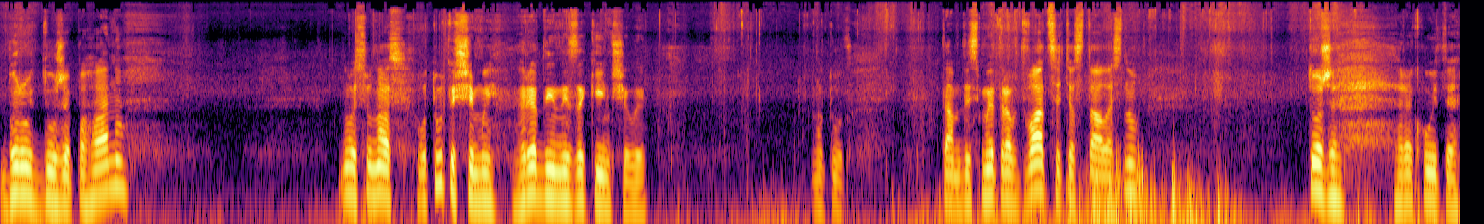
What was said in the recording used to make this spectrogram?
беруть дуже погано. Ну ось у нас отут ще ми ряди не закінчили. Отут. Там десь метрів 20 осталось. Ну, теж рахуйте.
